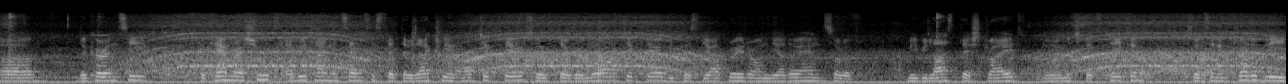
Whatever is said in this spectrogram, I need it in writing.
um, the currency. The camera shoots every time it senses that there's actually an object there. So if there were no object there because the operator on the other end sort of maybe lost their stride, no image gets taken. So it's an incredibly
